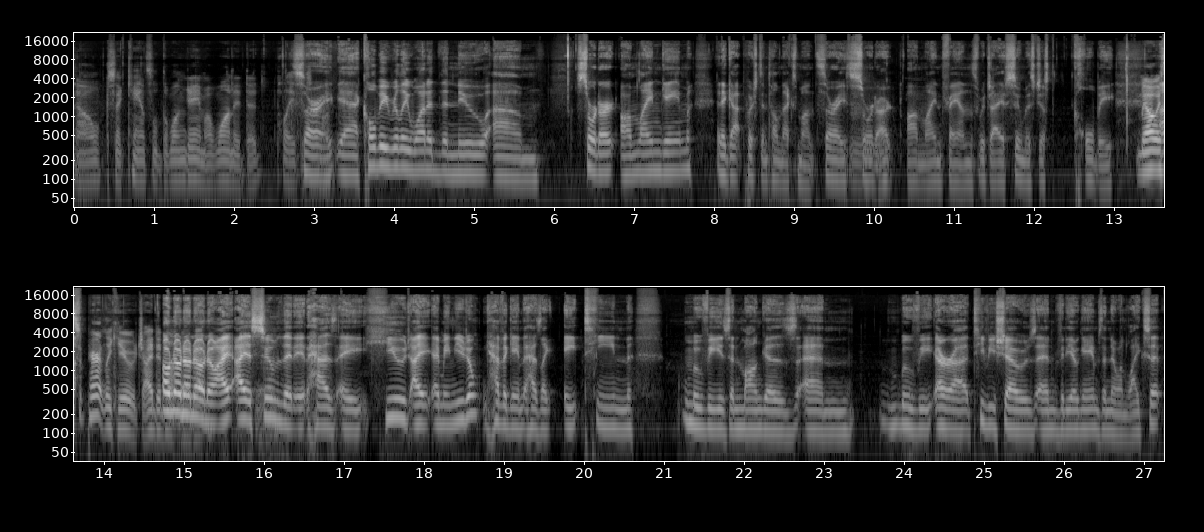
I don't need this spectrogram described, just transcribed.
No, because I canceled the one game I wanted to play. Sorry. Yeah, Colby really wanted the new um, Sword Art Online game, and it got pushed until next month. Sorry, Sword Mm. Art Online fans, which I assume is just Colby. No, it's apparently huge. I did. Oh no no no that. no! I, I assume that it has a huge. I I mean, you don't have a game that has like eighteen movies and mangas and movie or uh, TV shows and video games, and no one likes it.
